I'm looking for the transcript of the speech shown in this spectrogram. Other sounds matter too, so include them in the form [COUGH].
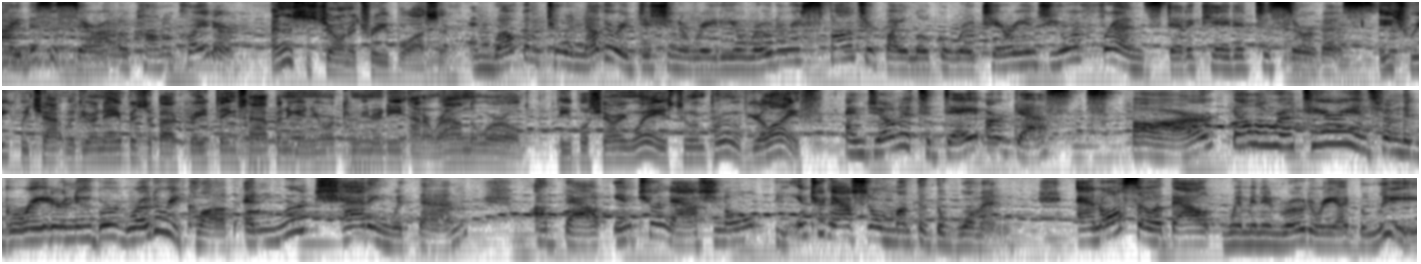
Hi, this is Sarah O'Connell Clater. And this is Jonah Triebwasser. And welcome to another edition of Radio Rotary, sponsored by local Rotarians, your friends dedicated to service. Each week, we chat with your neighbors about great things happening in your community and around the world. People sharing ways to improve your life. And Jonah, today our guests are fellow Rotarians from the Greater Newburgh Rotary Club, and we're chatting with them about international, the International Month of the Woman, and also about women in Rotary, I believe.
